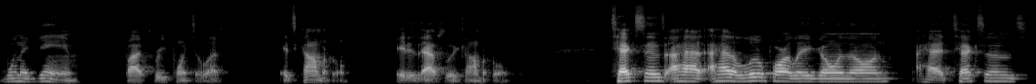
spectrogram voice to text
win a game by three points or less. It's comical. It is absolutely comical. Texans, I had I had a little parlay going on. I had Texans,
